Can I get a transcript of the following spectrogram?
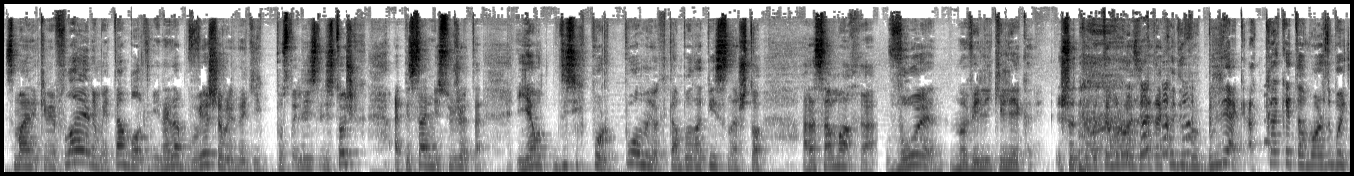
с маленькими флайерами, и там было, иногда вывешивали на таких пуст... листочках описание сюжета. И я вот до сих пор помню, как там было написано, что Росомаха воин, но великий лекарь. Что-то в этом роде. Я такой думаю, бля, а как это может быть?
